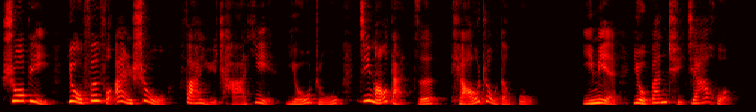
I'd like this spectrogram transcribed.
说毕，又吩咐按数发与茶叶、油烛、鸡毛掸子、笤帚等物，一面又搬取家伙，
